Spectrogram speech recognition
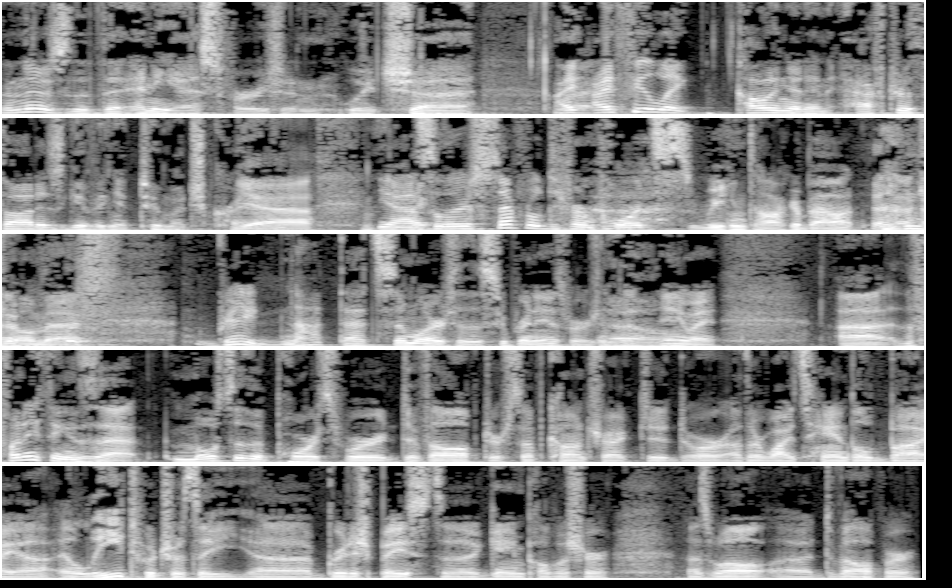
Then there's the, the NES version, which uh, Right. I, I feel like calling it an afterthought is giving it too much credit. yeah. Yeah, so there's several different ports we can talk about. Joe Mac. Really not that similar to the Super NES version. No. But anyway, uh, the funny thing is that most of the ports were developed or subcontracted or otherwise handled by uh, Elite, which was a uh, British-based uh, game publisher as well, uh, developer.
